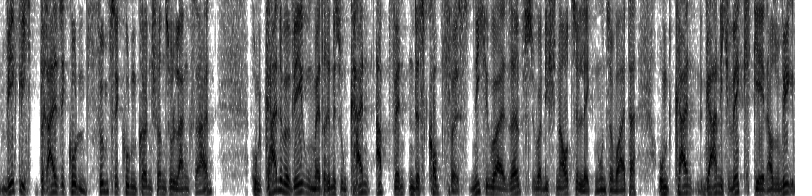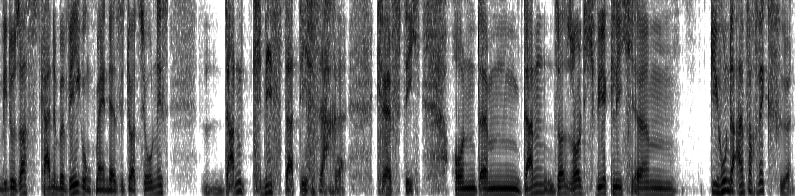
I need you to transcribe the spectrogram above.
wirklich drei Sekunden, fünf Sekunden können schon so lang sein. Und keine Bewegung mehr drin ist und kein Abwenden des Kopfes, nicht über selbst über die Schnauze lecken und so weiter. Und kein gar nicht weggehen, also wie, wie du sagst, keine Bewegung mehr in der Situation ist, dann knistert die Sache kräftig. Und ähm, dann so, sollte ich wirklich ähm, die Hunde einfach wegführen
